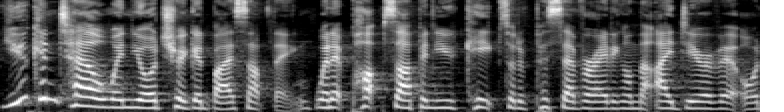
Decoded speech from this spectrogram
You can tell when you're triggered by something, when it pops up and you keep sort of perseverating on the idea of it or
